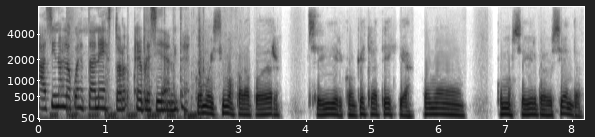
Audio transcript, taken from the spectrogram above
Así nos lo cuenta Néstor, el presidente. ¿Cómo hicimos para poder seguir? ¿Con qué estrategia? ¿Cómo, cómo seguir produciendo?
